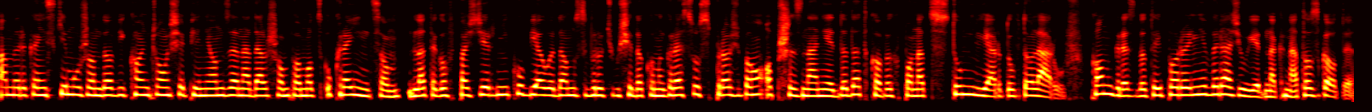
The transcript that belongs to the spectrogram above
amerykańskiemu rządowi kończą się pieniądze na dalszą pomoc Ukraińcom. Dlatego w październiku Biały Dom zwrócił się do kongresu z prośbą o przyznanie dodatkowych ponad 100 miliardów dolarów. Kongres do tej pory nie wyraził jednak na to zgody.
